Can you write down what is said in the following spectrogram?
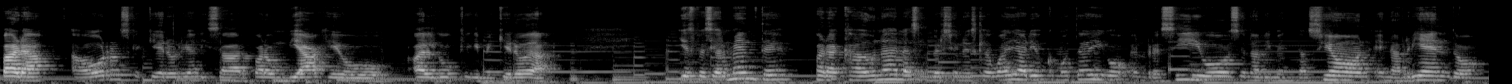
para ahorros que quiero realizar, para un viaje o algo que me quiero dar. Y especialmente para cada una de las inversiones que hago a diario, como te digo, en recibos, en alimentación, en arriendo,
